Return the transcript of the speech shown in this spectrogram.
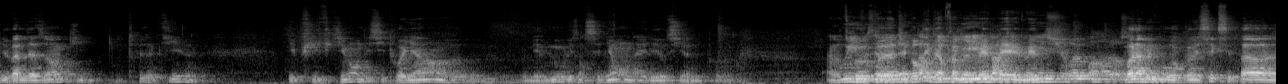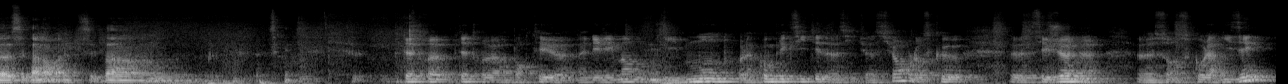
du Val d'Azan qui est très active. Et puis, effectivement, des citoyens, euh, mais nous, les enseignants, on a aidé aussi à notre, à notre Oui, vous avez petit un bordel, mais enfin, particulier, mais- mais- particulier mais- sur eux pendant leur Voilà, mais vous reconnaissez que c'est pas, c'est pas normal, c'est pas. Peut-être peut apporter euh, un élément qui montre la complexité de la situation. Lorsque euh, ces jeunes euh, sont scolarisés,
